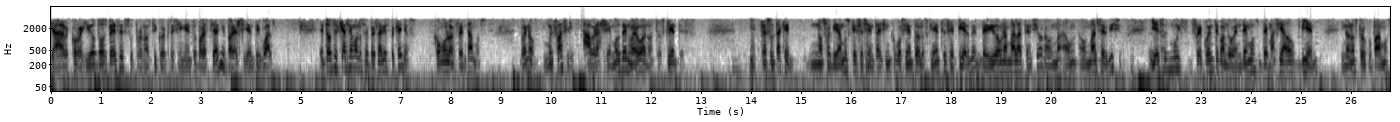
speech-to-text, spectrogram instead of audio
ya ha corregido dos veces su pronóstico de crecimiento para este año y para el siguiente igual. Entonces, ¿qué hacemos los empresarios pequeños? ¿Cómo lo enfrentamos? Bueno, muy fácil. Abracemos de nuevo a nuestros clientes. Resulta que nos olvidamos que 65% de los clientes se pierden debido a una mala atención, a un, a un, a un mal servicio. Y eso es muy frecuente cuando vendemos demasiado bien y no nos preocupamos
